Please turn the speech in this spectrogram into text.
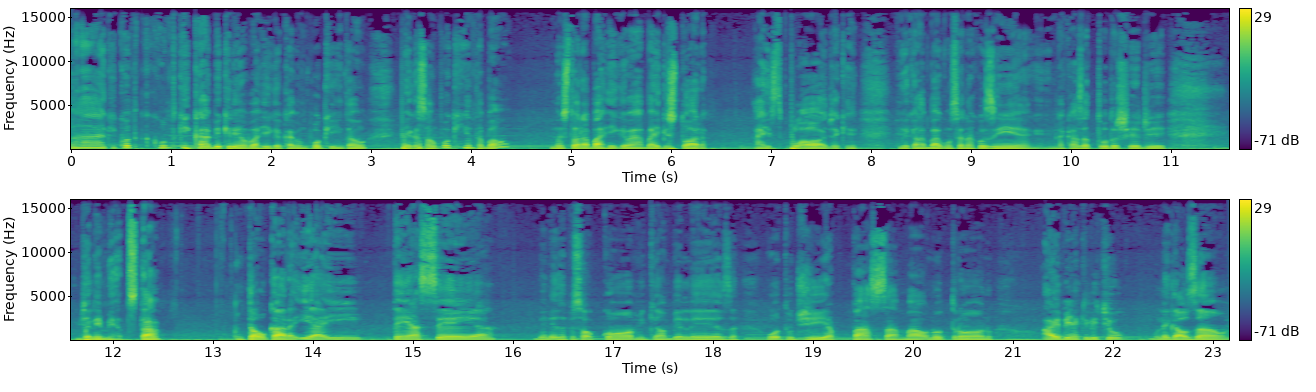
ah, que quanto, quanto que cabe aqui na minha barriga? Cabe um pouquinho. Então, pega só um pouquinho, tá bom? Não estoura a barriga, a barriga estoura. Aí explode aqui, fica aquela bagunça na cozinha, na casa toda cheia de, de alimentos, tá? Então, cara, e aí tem a ceia, beleza, o pessoal come, que é uma beleza. Outro dia passa mal no trono. Aí vem aquele tio legalzão,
